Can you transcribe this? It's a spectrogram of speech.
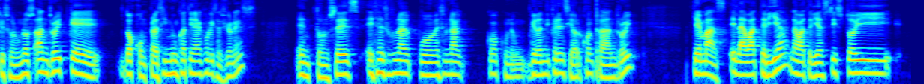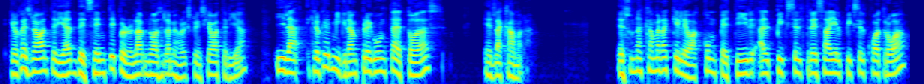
que son unos Android que lo compras y nunca tiene actualizaciones. Entonces, esa es una, es una, como un gran diferenciador contra Android. ¿Qué más? En la batería, la batería sí estoy... Creo que es una batería decente, pero no, va a ser la mejor experiencia de batería. Y la, creo que mi gran pregunta de todas es la cámara. ¿Es una cámara que le va a competir al Pixel 3A y al Pixel 4A?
